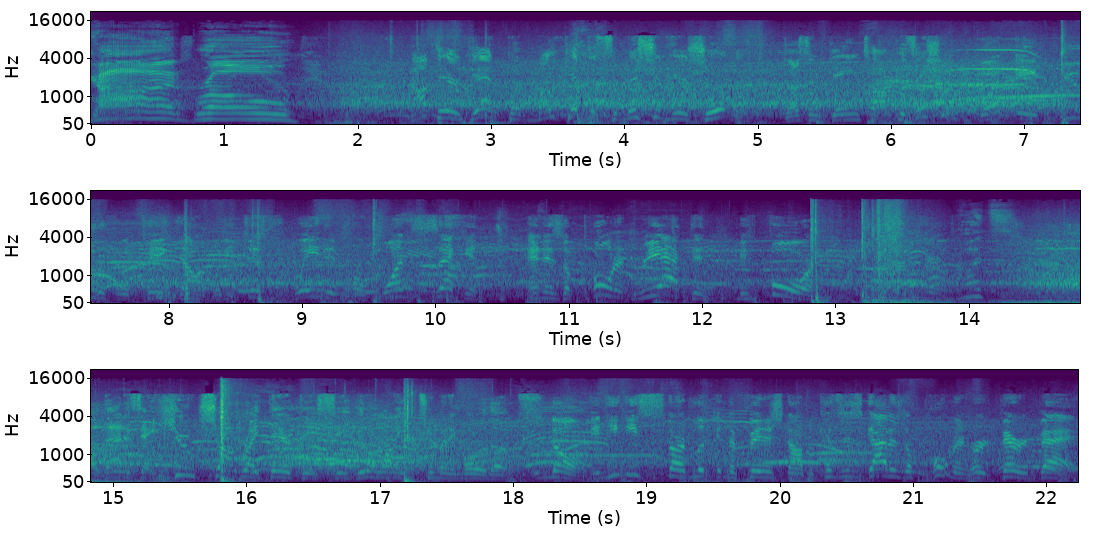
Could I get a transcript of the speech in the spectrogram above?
God, bro. Not there yet, but might get the submission here shortly. Doesn't gain top position. What a beautiful takedown, but he just waited for one second his opponent reacted before. What? Oh, that is a huge shot right there, DC. You don't want to eat too many more of those. No, and he needs to start looking to finish now because he's got his opponent hurt very bad.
